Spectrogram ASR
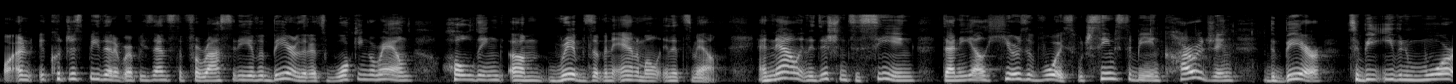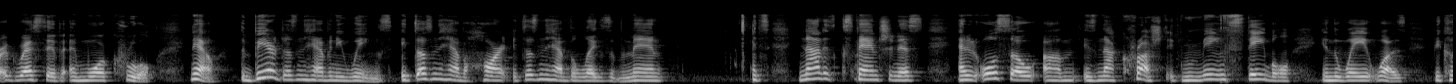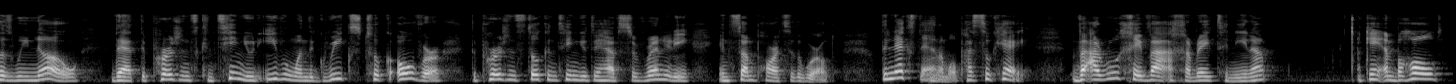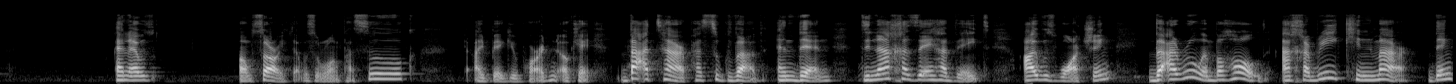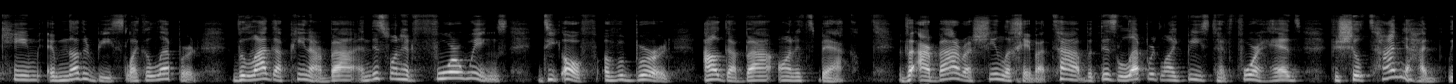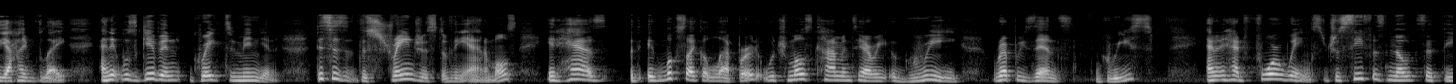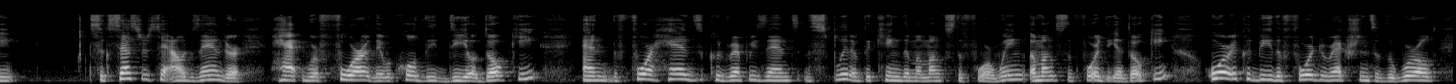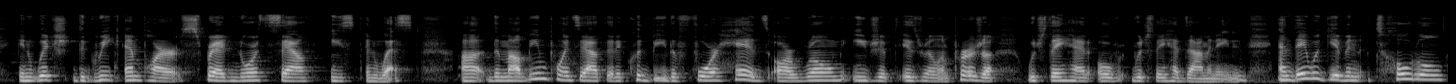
And it could just be that it represents the ferocity of a bear, that it's walking around holding um, ribs of an animal in its mouth. And now, in addition to seeing, Daniel hears a voice which seems to be encouraging the bear to be even more aggressive and more cruel. Now, the bear doesn't have any wings. It doesn't have a heart. It doesn't have the legs of a man. It's not expansionist, and it also um, is not crushed. It remains stable in the way it was because we know that the Persians continued, even when the Greeks took over, the Persians still continued to have sovereignty in some parts of the world. The next animal, Pasuk Va'aru cheva acharei tanina. Okay, and behold, and I was Oh, sorry, that was the wrong pasuk. I beg your pardon. Okay. Ba'atar, pasuk vav. And then, dinachazeh havet, I was watching, Va'aru, and behold, achari kinmar, then came another beast like a leopard, vilaga pinarba, and this one had four wings, diof of a bird, al gaba on its back. V'arba rashin lechevata, but this leopard-like beast had four heads, v'shiltan yahivle, and it was given great dominion. This is the strangest of the animals. It has, it looks like a leopard, which most commentary agree represents Greece and it had four wings. Josephus notes that the successors to Alexander had were four. They were called the Diadochi, and the four heads could represent the split of the kingdom amongst the four wing amongst the four Diadochi, or it could be the four directions of the world in which the Greek Empire spread north, south, east, and west. Uh, the Malbim points out that it could be the four heads are Rome, Egypt, Israel, and Persia, which they had over, which they had dominated, and they were given total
